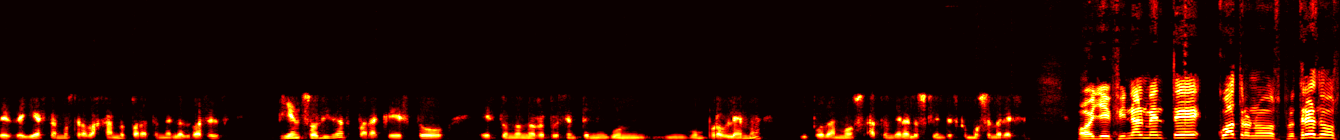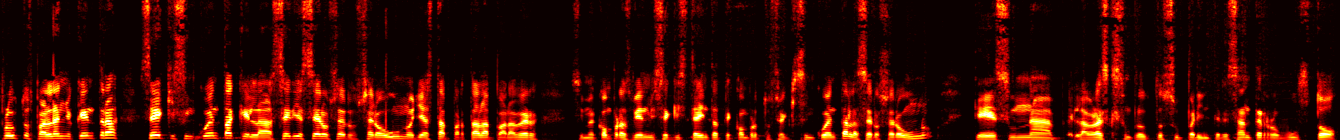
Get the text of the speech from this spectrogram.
desde ya estamos trabajando para tener las bases bien sólidas para que esto esto no nos represente ningún ningún problema y podamos atender a los clientes como se merecen. Oye, y finalmente, cuatro nuevos, tres nuevos productos para el año que entra. CX50, que la serie 0001 ya está apartada para ver si me compras bien mi CX30, te compro tu CX50, la 001, que es una, la verdad es que es un producto súper interesante, robusto,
